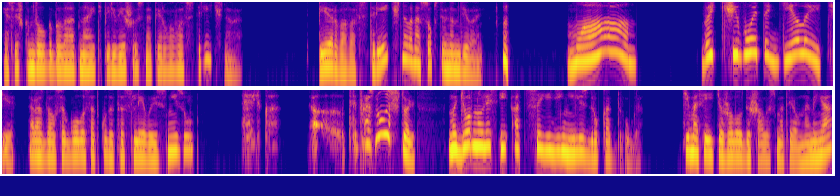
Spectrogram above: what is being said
Я слишком долго была одна и теперь вешаюсь на первого встречного. Первого встречного на собственном диване. Хм. «Мам, вы чего это делаете?» — раздался голос откуда-то слева и снизу. «Элька, а ты проснулась, что ли?» Мы дернулись и отсоединились друг от друга. Тимофей тяжело дышал и смотрел на меня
